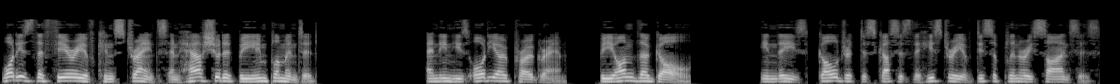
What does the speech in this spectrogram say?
What is the Theory of Constraints and How Should It Be Implemented? and in his audio program, Beyond the Goal. In these, Goldratt discusses the history of disciplinary sciences,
